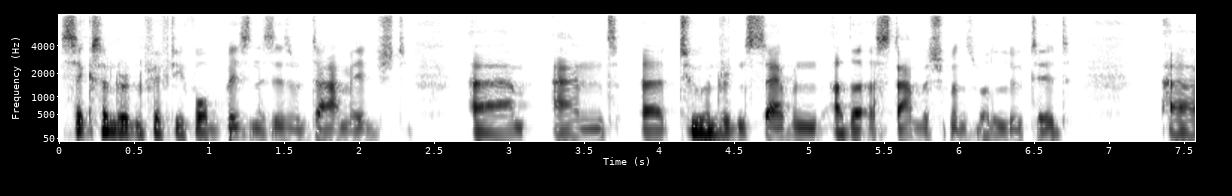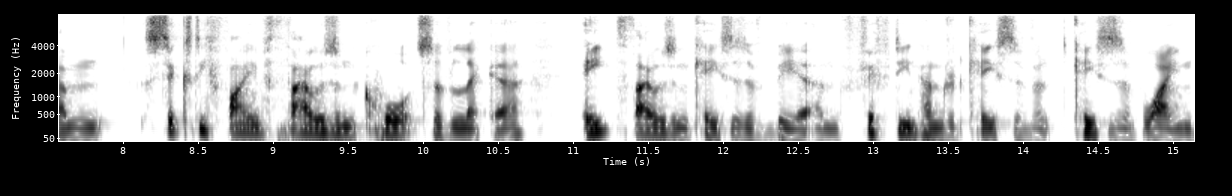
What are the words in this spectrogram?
654 businesses were damaged, um, and uh, 207 other establishments were looted. Um, 65,000 quarts of liquor, 8,000 cases of beer, and 1,500 cases of, cases of wine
